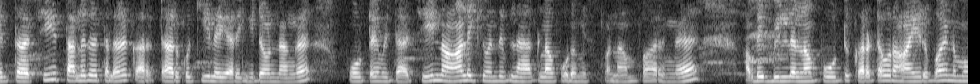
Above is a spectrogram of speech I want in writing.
எடுத்தாச்சு. தளர தளர கரெக்டாக இருக்கும். கீழே இறங்கிட்டோம் நாங்கள் போட்டேன் விட்டாச்சு. நாளைக்கு வந்து பிளாக்லாம் போட மிஸ் பண்ணாமல் பாருங்கள் அப்படியே பில்லெல்லாம் போட்டு கரெக்டாக ஒரு ஆயிரரூபா என்னமோ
